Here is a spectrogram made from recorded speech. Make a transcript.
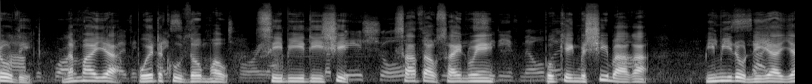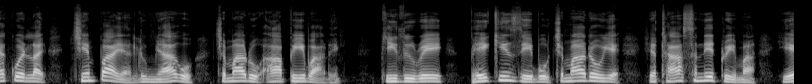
တို့ um, သည် the growth န of မရ COVID ပွဲတစ်ခု cases သို့ in မဟုတ် Victoria. CBD But ရှိ be assured စားသောက် that ဆိုင် here တွင် in the city of Melbourne, booking မရှိပါကမိမိတို့နေရာရက်ွက်လိုက်ကျင်းပရန်လူများကိုကျမတို့အားပေးပါတယ်ပြည်သူတွေ ဘေးကင်းစေဖို့ကျမတို့ရဲ့ယထာစနစ်တွေမှာရဲ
